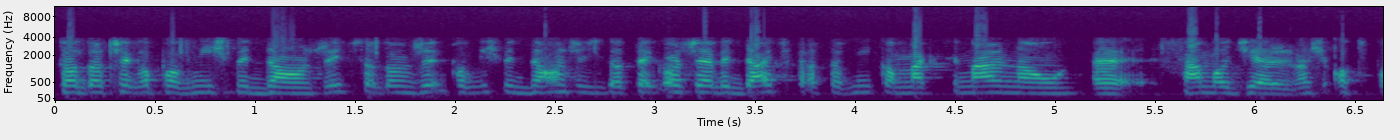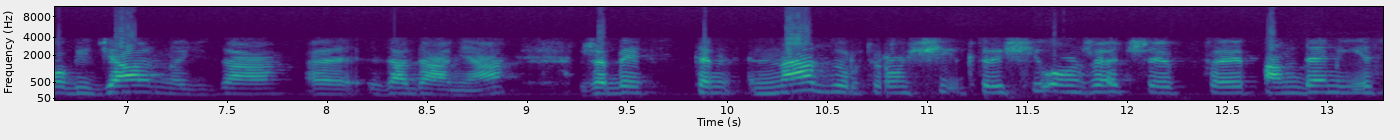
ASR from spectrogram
to, do czego powinniśmy dążyć, to dąży, powinniśmy dążyć do tego, żeby dać pracownikom maksymalną e, samodzielność, odpowiedzialność za e, zadania, żeby ten nadzór, którą, si- który siłą rzeczy w pandemii jest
